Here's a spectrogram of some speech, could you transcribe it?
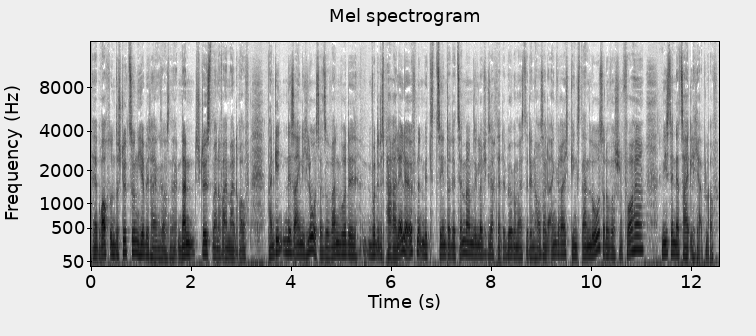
äh, braucht Unterstützung, hier Beteiligungsausland. Und dann stößt man auf einmal drauf. Wann ging denn das eigentlich los? Also wann wurde, wurde das parallel eröffnet? Mit 10. Dezember haben Sie, glaube ich, gesagt, hat der Bürgermeister den Haushalt eingereicht. Ging es dann los oder war es schon vorher? Wie ist denn der zeitliche Ablauf?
